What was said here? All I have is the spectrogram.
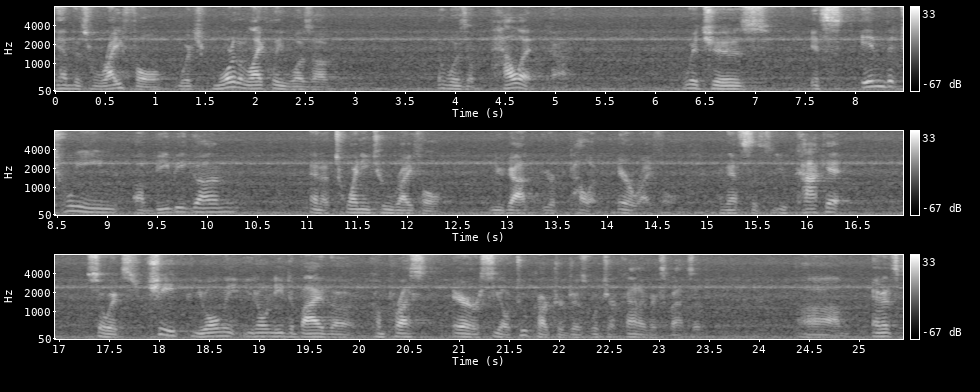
he had this rifle, which more than likely was a it was a pellet gun, which is it's in between a BB gun and a 22 rifle. You got your pellet air rifle, and that's this, you cock it so it's cheap. You only you don't need to buy the compressed air CO2 cartridges, which are kind of expensive. Um, and it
